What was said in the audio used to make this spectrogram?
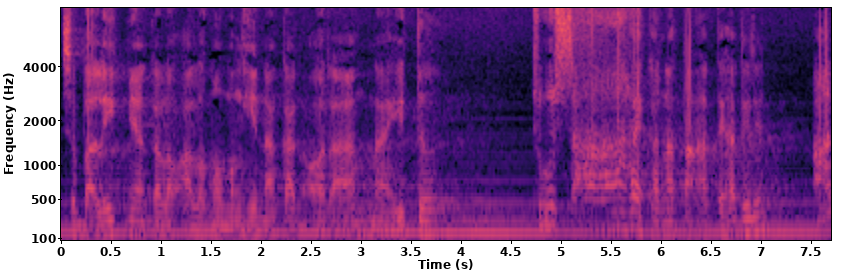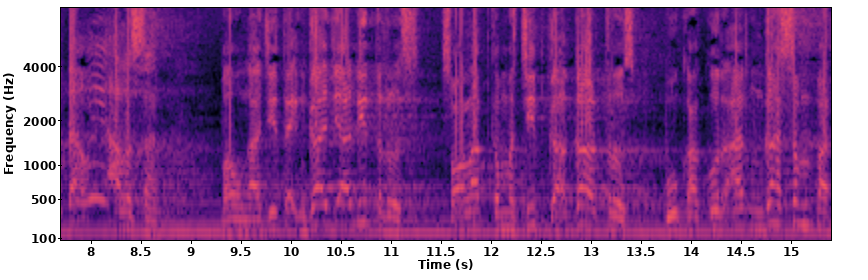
Sebaliknya kalau Allah mau menghinakan orang nah itu susah eh, karena taat ya hadirin. Ada weh alasan. Mau ngaji teh enggak jadi terus sholat ke masjid gagal terus. Buka Quran enggak sempat.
